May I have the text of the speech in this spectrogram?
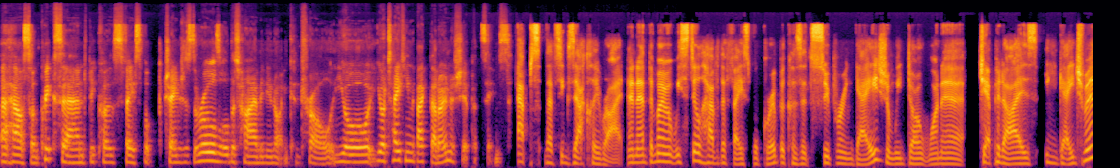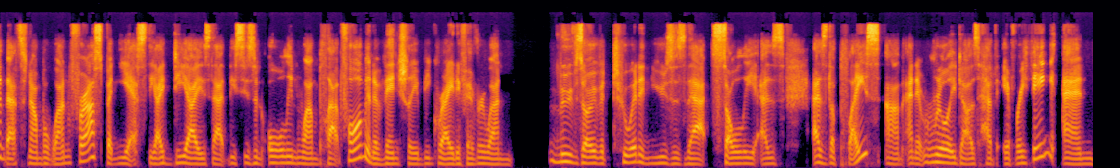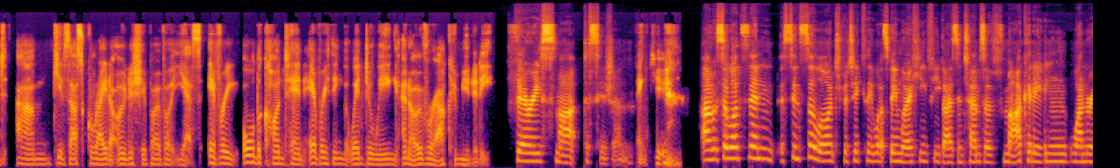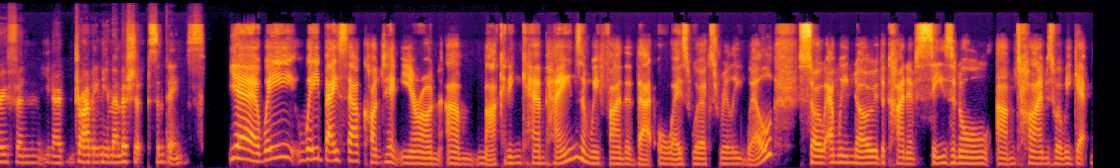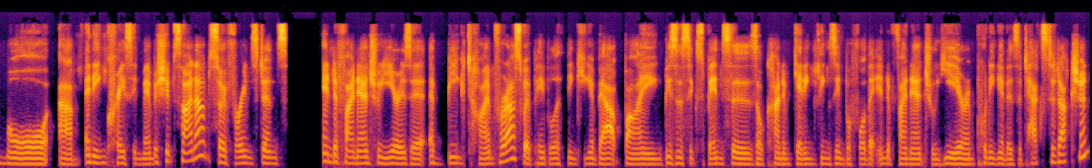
a house on quicksand because Facebook changes the rules all the time and you're not in control. You're you're taking back that ownership, it seems. Abs- that's exactly right. And at the moment we still have the Facebook group because it's super engaged and we don't want to jeopardize engagement. That's number one for us. But yes, the idea is that this is an all-in-one platform and eventually it'd be great if everyone moves over to it and uses that solely as as the place um, and it really does have everything and um, gives us greater ownership over yes every all the content everything that we're doing and over our community. Very smart decision. Thank you. Um, so what's then since the launch particularly what's been working for you guys in terms of marketing one roof and you know driving new memberships and things yeah, we we base our content year on um, marketing campaigns, and we find that that always works really well. So, and we know the kind of seasonal um, times where we get more um, an increase in membership signups. So, for instance, end of financial year is a, a big time for us where people are thinking about buying business expenses or kind of getting things in before the end of financial year and putting it as a tax deduction.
